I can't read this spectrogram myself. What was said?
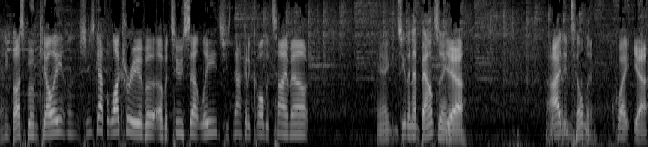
Dani Busboom Kelly, mm, she's got the luxury of a, of a two set lead. She's not going to call the timeout. And you can see the net bouncing. Yeah. I didn't. Tillman. Quite, yeah,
